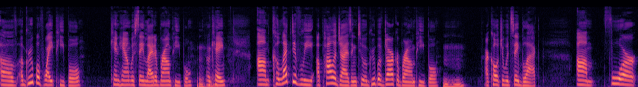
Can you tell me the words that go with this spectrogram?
of a group of white people, Ken Ham would say lighter brown people, okay, um, collectively apologizing to a group of darker brown people, our culture would say black, um, for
